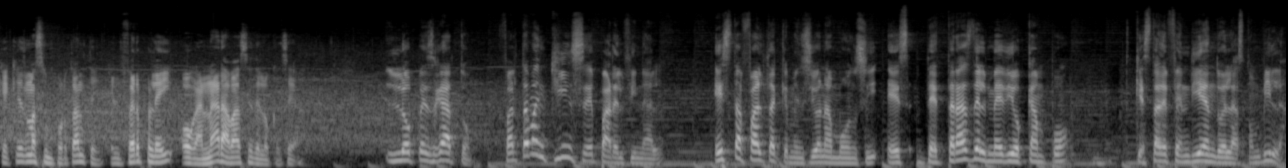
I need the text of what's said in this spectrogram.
que qué es más importante, el fair play o ganar a base de lo que sea. López Gato. Faltaban 15 para el final. Esta falta que menciona Monsi es detrás del medio campo que está defendiendo el Aston Villa.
